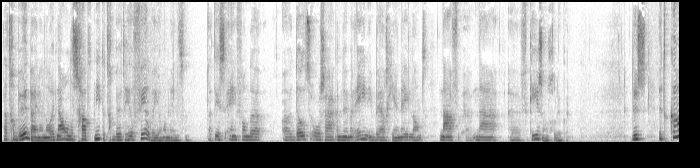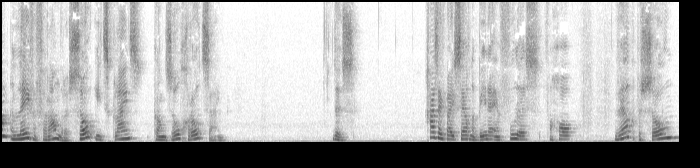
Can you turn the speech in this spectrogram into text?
dat gebeurt bijna nooit. Nou, onderschat het niet. Het gebeurt heel veel bij jonge mensen. Dat is een van de uh, doodsoorzaken nummer één in België en Nederland na, uh, na uh, verkeersongelukken. Dus het kan een leven veranderen. Zoiets kleins kan zo groot zijn. Dus ga eens even bij jezelf naar binnen en voel eens van goh, welke persoon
